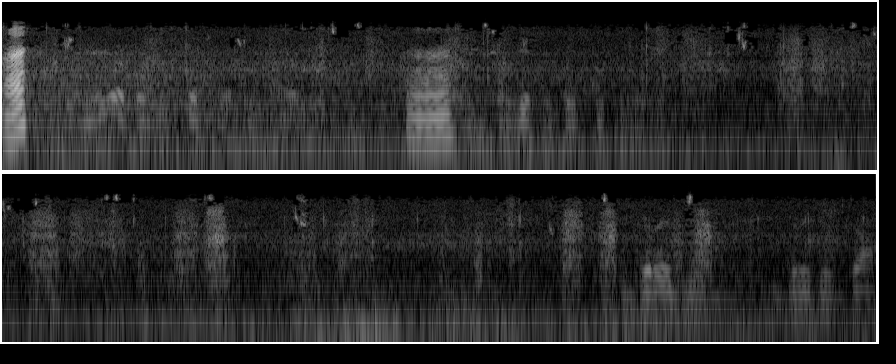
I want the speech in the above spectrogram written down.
А? Мгм. Греди, Греди Газ.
